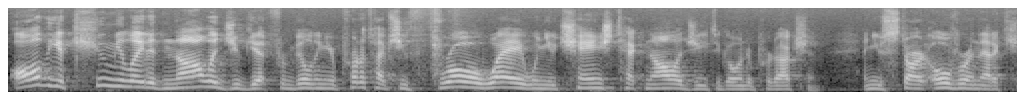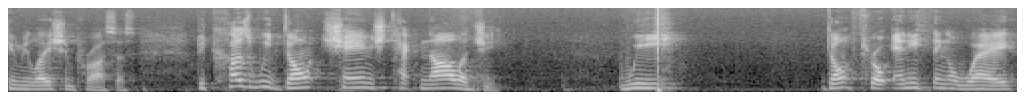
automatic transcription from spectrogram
all the accumulated knowledge you get from building your prototypes, you throw away when you change technology to go into production. And you start over in that accumulation process. Because we don't change technology, we don't throw anything away.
